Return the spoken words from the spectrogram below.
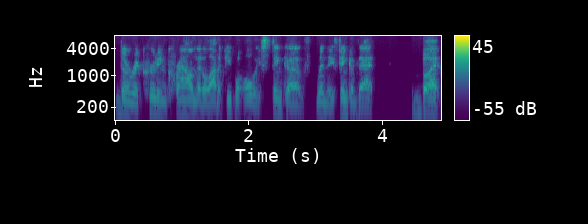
the recruiting crown that a lot of people always think of when they think of that. But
